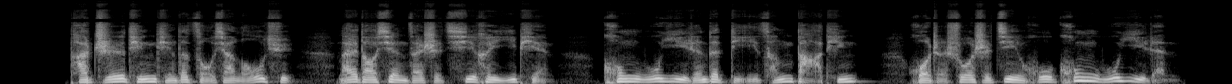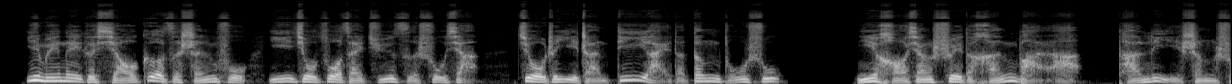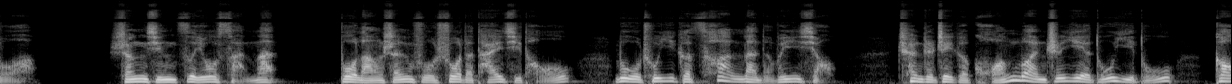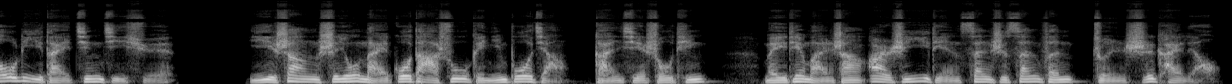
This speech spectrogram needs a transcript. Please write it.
他直挺挺的走下楼去，来到现在是漆黑一片、空无一人的底层大厅，或者说是近乎空无一人，因为那个小个子神父依旧坐在橘子树下，就着一盏低矮的灯读书。你好像睡得很晚啊，他厉声说，声性自由散漫。布朗神父说着，抬起头，露出一个灿烂的微笑。趁着这个狂乱之夜，读一读高利贷经济学。以上是由奶锅大叔给您播讲，感谢收听。每天晚上二十一点三十三分准时开聊。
